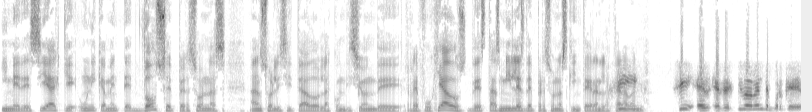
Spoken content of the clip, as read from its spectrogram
y me decía que únicamente 12 personas han solicitado la condición de refugiados de estas miles de personas que integran la caravana. Sí, e, efectivamente, porque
